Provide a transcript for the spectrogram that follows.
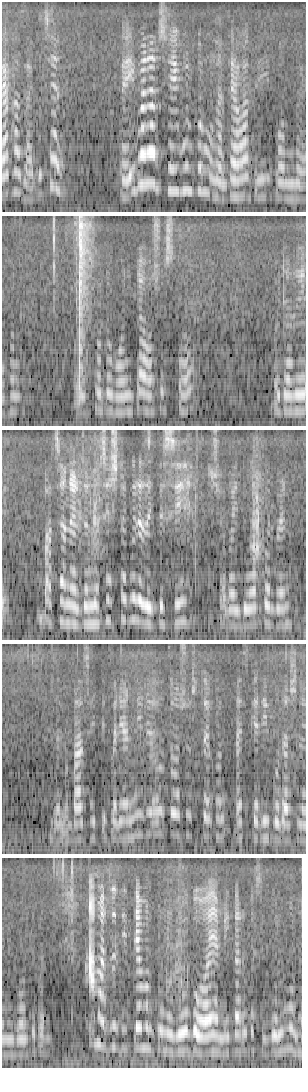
দেখা যায়, বুঝছেন? তো এইবার আর সেই ভুল করব না দেওয়া দিই বন্ধ। এখন ওই ছোটো বোনটা অসুস্থ, ওইটারে বাঁচানোর জন্য চেষ্টা করে যাইতেছি। সবাই দোয়া করবেন, যেন বাঁচাইতে পারি। আর নিজেও তো অসুস্থ এখন, আজকে রিপোর্ট আসলে আমি বলতে পারব আমার যদি তেমন কোনো রোগ হয়, আমি কারও কাছে বলব না,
